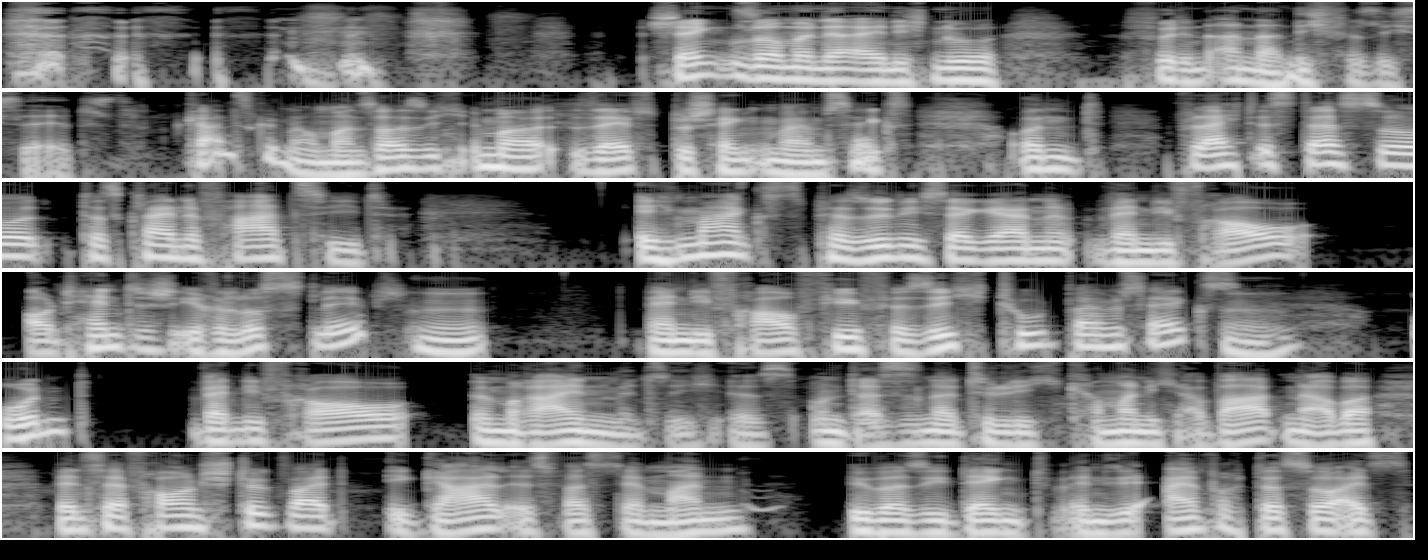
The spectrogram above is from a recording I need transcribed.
Schenken soll man ja eigentlich nur für den anderen, nicht für sich selbst. Ganz genau, man soll sich immer selbst beschenken beim Sex. Und vielleicht ist das so das kleine Fazit. Ich mag es persönlich sehr gerne, wenn die Frau authentisch ihre Lust lebt, Mhm. wenn die Frau viel für sich tut beim Sex Mhm. und wenn die Frau im Reinen mit sich ist. Und das ist natürlich, kann man nicht erwarten, aber wenn es der Frau ein Stück weit egal ist, was der Mann über sie denkt, wenn sie einfach das so als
